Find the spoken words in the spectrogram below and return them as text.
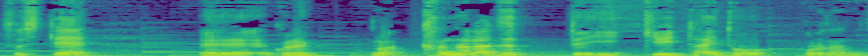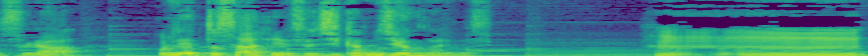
そして、えーこれ、まあ、必ずって言い切りたいところなんですが、これネットサーフィンする時間短くなります。う。ん。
